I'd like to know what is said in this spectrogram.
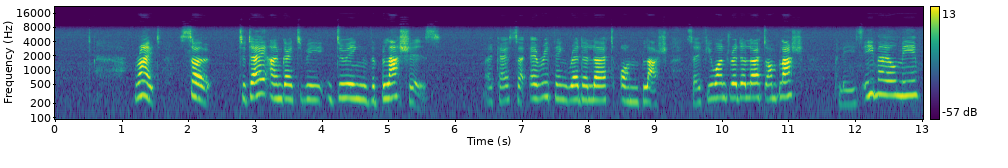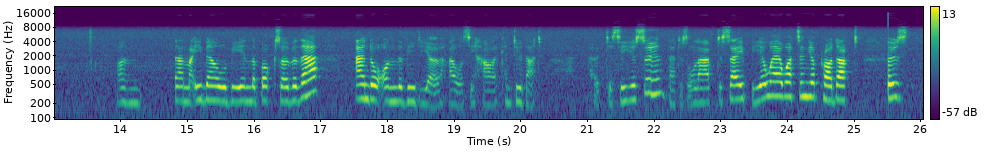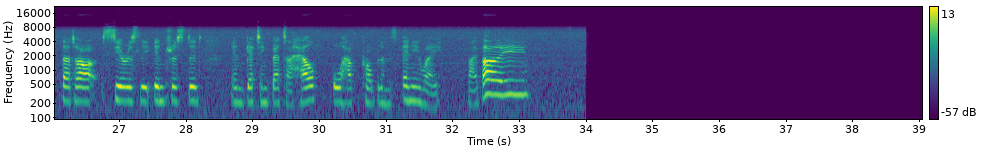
right so Today I'm going to be doing the blushes. Okay, so everything red alert on blush. So if you want red alert on blush, please email me. And my email will be in the box over there and or on the video. I will see how I can do that. Hope to see you soon. That is all I have to say. Be aware what's in your product. Those that are seriously interested in getting better health or have problems anyway. Bye bye.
